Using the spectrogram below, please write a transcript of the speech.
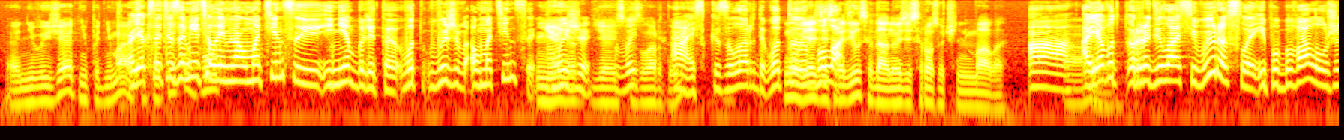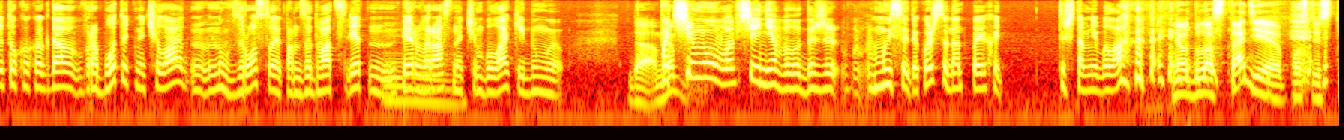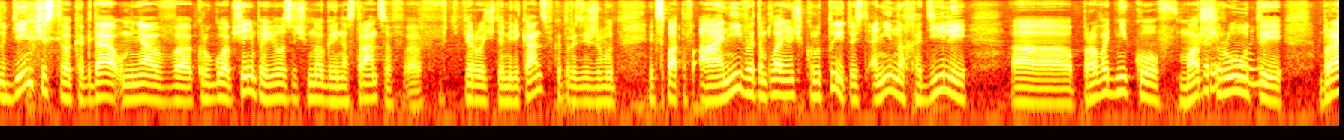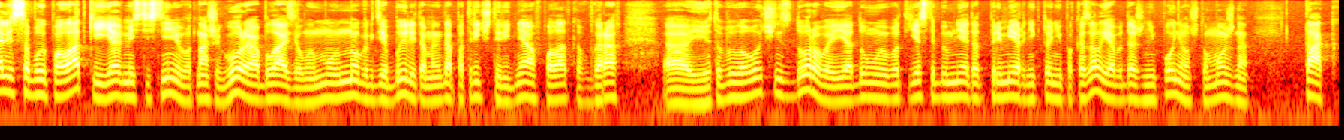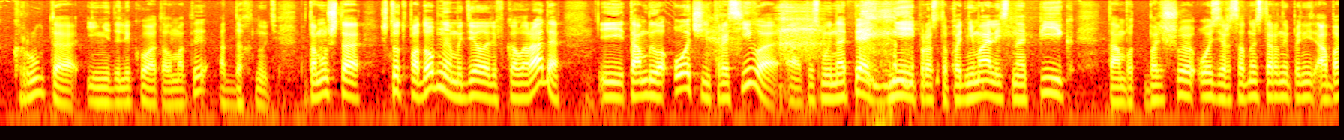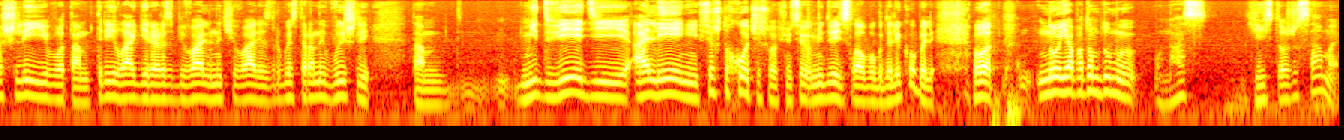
не выезжают, не поднимаются. А я, кстати, заметила, вот- именно алматинцы и не были-то. Вот вы же алматинцы, Не, мы я- же. я из вы- Кызылорды. А, из Кызылорды. Вот Ну, э, я здесь была. родился, да, но здесь рос очень мало. А, а А. я вот родилась и выросла, и побывала уже только когда работать начала, ну, взрослая, там, за 20 лет, м, первый раз на Чембулаке, и думаю, Да, меня- почему вообще не было даже мысли такой, что надо поехать? Ты же там не была. У меня вот была стадия после студенчества, когда у меня в кругу общения появилось очень много иностранцев, э, в первую очередь американцев, которые здесь живут, экспатов, а они в этом плане очень крутые, то есть они находили э, проводников, маршруты, брали с собой палатки, и я вместе с ними вот наши горы облазил, мы много где были, там иногда по 3-4 дня в палатках в горах, э, и это было очень здорово, и я думаю, вот если бы мне этот пример никто не показал, я бы даже не понял, что можно так круто и недалеко от Алматы отдохнуть. Потому что что-то подобное мы делали в Колорадо, и там было очень красиво. а, То есть мы на 5 дней просто поднимались на пик, там вот большое озеро, с одной стороны обошли его, там три лагеря разбивали, ночевали, с другой стороны вышли, там медведи, олени, все, что хочешь, в общем, все, медведи, слава богу, далеко были. Вот. Но я потом думаю, у нас есть то же самое.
